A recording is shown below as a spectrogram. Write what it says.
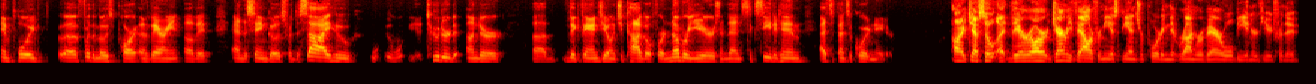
employed uh, for the most part, a variant of it. And the same goes for Desai, who w- w- tutored under uh, Vic Fangio in Chicago for a number of years and then succeeded him as defensive coordinator. All right, Jeff. So uh, there are Jeremy Fowler from ESPN's reporting that Ron Rivera will be interviewed for the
